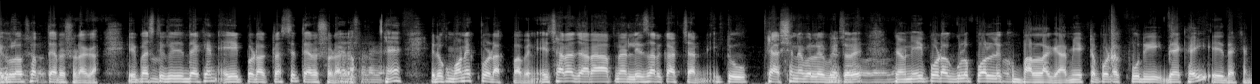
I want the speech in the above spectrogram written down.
এগুলো সব তেরোশো টাকা। এই পাশ থেকে যদি দেখেন এই প্রোডাক্ট আছে তেরোশো টাকা। 1300 টাকা। হ্যাঁ এরকম অনেক প্রোডাক্ট পাবেন। এছাড়া যারা আপনার লেজার কাট চান একটু ফ্যাশনেবলের ভিতরে যেমন এই প্রোডাক্টগুলো পরলে খুব ভালো লাগে। আমি একটা প্রোডাক্ট পুরি দেখাই এই দেখেন।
